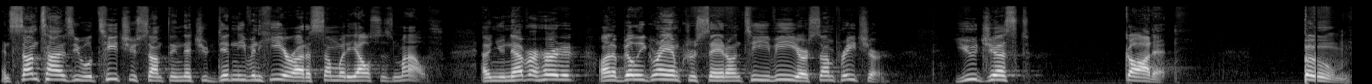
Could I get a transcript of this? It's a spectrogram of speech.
And sometimes he will teach you something that you didn't even hear out of somebody else's mouth. And you never heard it on a Billy Graham crusade on TV or some preacher. You just got it. Boom.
